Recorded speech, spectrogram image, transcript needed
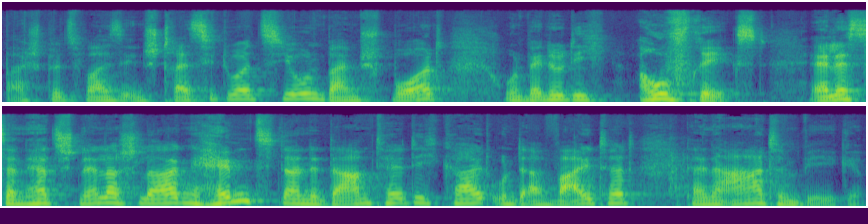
beispielsweise in Stresssituationen beim Sport und wenn du dich aufregst. Er lässt dein Herz schneller schlagen, hemmt deine Darmtätigkeit und erweitert deine Atemwege.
